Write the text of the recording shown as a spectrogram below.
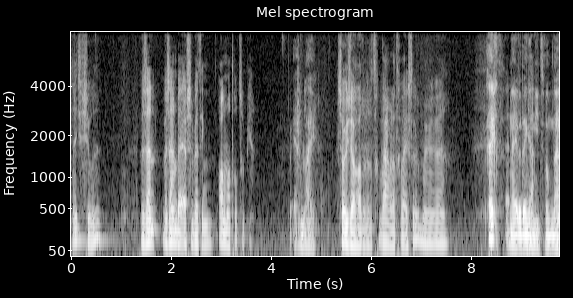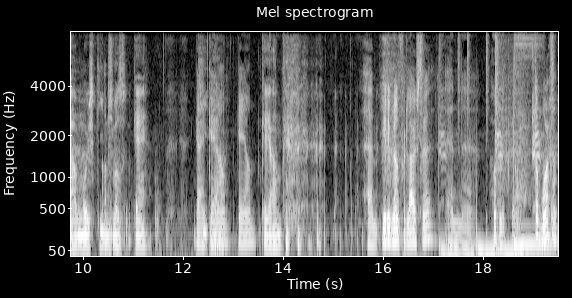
Netjes, jongen. We zijn, we zijn bij FC Betting allemaal trots op je. Ik ben echt blij. Sowieso hadden we dat, waren we dat geweest hoor. Maar eh, Echt? Nee, dat denk Ja. ik niet. Want nou, Ja, een mooi ski was oké. kijk, kijk Ja. aan. Jullie bedankt voor het luisteren. En eh, hopelijk eh, tot morgen.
